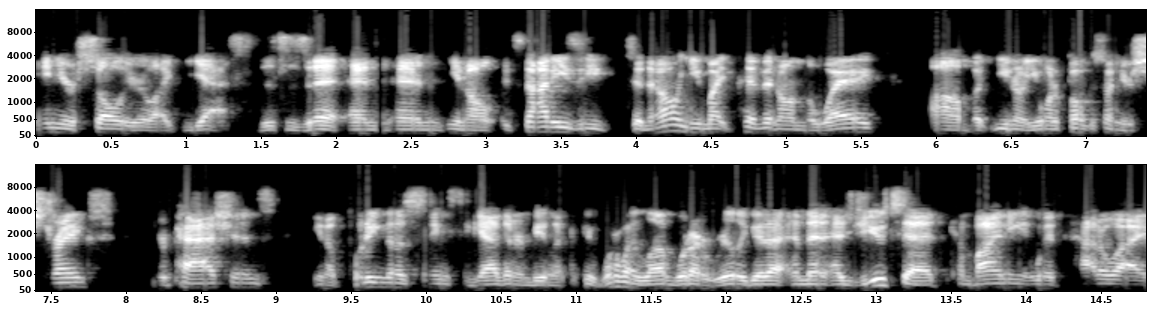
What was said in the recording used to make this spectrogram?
in your soul you're like yes this is it. And and you know it's not easy to know and you might pivot on the way um, but you know you want to focus on your strengths your passions you know putting those things together and being like okay what do i love what am i really good at and then as you said combining it with how do i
